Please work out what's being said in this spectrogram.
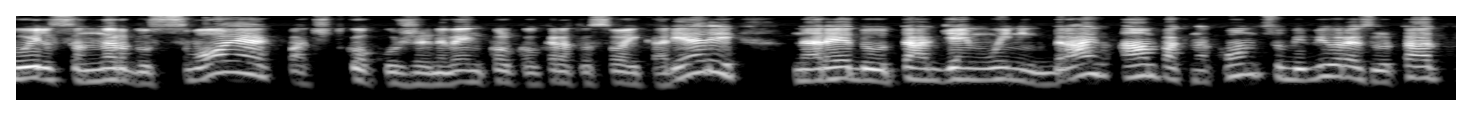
Wilson naredil svoje, pač tako, kot že ne vem koliko krat v svoji karieri, naredil ta game winning drive, ampak na koncu bi bil rezultat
